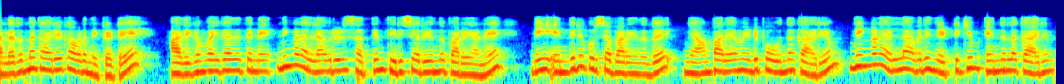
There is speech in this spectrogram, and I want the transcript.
അലറുന്ന കാര്യമൊക്കെ അവിടെ നിൽക്കട്ടെ അധികം വൈകാതെ തന്നെ നിങ്ങൾ എല്ലാവരും ഒരു സത്യം തിരിച്ചറിയുമെന്ന് പറയാണേ. നീ എന്തിനെ കുറിച്ചാ പറയുന്നത്? ഞാൻ പറയാൻ വേണ്ടി പോകുന്ന കാര്യം നിങ്ങൾ എല്ലാവരും ഞെട്ടിക്കും എന്നുള്ള കാര്യം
